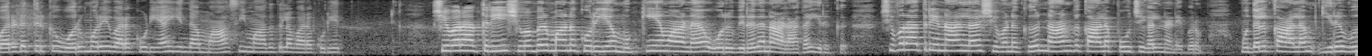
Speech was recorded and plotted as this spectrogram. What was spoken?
வருடத்திற்கு ஒரு முறை வரக்கூடிய இந்த மாசி மாதத்தில் வரக்கூடிய சிவராத்திரி சிவபெருமானுக்குரிய முக்கியமான ஒரு விரத நாளாக இருக்குது சிவராத்திரி நாளில் சிவனுக்கு நான்கு கால பூஜைகள் நடைபெறும். முதல் காலம் இரவு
